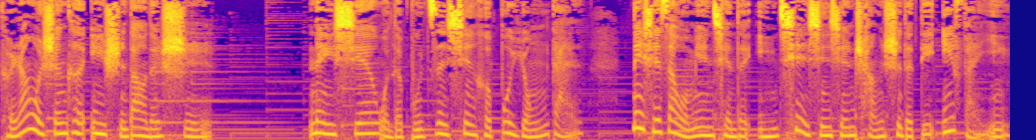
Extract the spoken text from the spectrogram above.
可让我深刻意识到的是，那些我的不自信和不勇敢，那些在我面前的一切新鲜尝试的第一反应，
